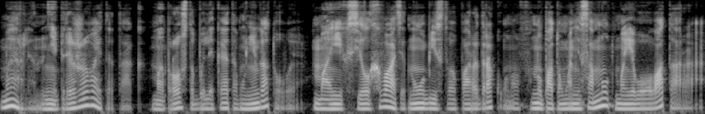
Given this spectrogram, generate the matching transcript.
Мерлин, не переживай ты так. Мы просто были к этому не готовы. Моих сил хватит на убийство пары драконов, но потом они сомнут моего аватара.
